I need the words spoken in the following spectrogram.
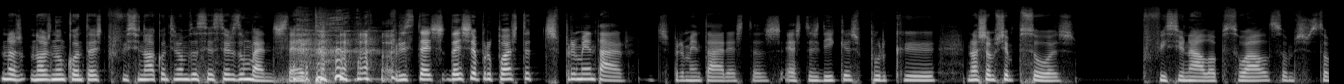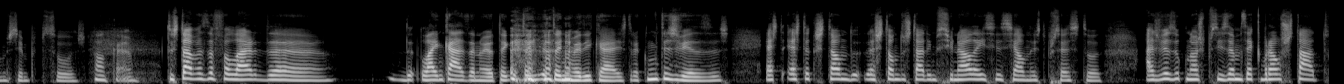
Nós, nós, num contexto profissional, continuamos a ser seres humanos, certo? Por isso, deixo, deixo a proposta de experimentar, de experimentar estas, estas dicas, porque nós somos sempre pessoas, profissional ou pessoal, somos, somos sempre pessoas. Ok. Tu estavas a falar da. De- lá em casa, não é? Eu tenho, eu tenho, eu tenho uma dica extra, que muitas vezes esta, esta questão da gestão do estado emocional é essencial neste processo todo. Às vezes o que nós precisamos é quebrar o estado.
